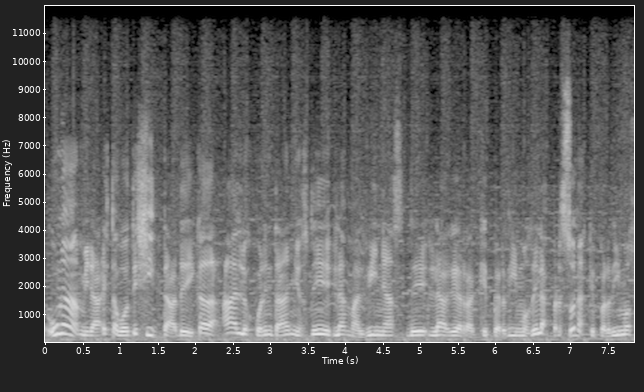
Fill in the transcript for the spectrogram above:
Una, mira, esta botellita dedicada a los 40 años de las Malvinas, de la guerra que perdimos, de las personas que perdimos.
